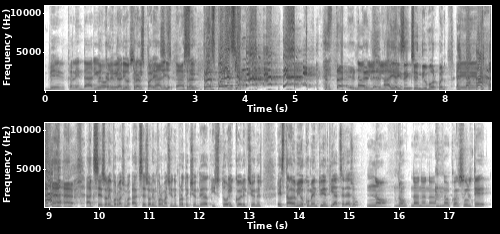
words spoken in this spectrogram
ver calendario, Ver calendario, transparencia. Ah, Tra-. ¡Transparencia! Esta gente- No, y lo- y lo- Ay, hay sección de humor. Bueno, eh, acceso a la información, acceso a la información y protección de edad, histórico de elecciones, estado de mi documento de identidad, ¿será eso? No. ¿No? No, no, no. no. Consulte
